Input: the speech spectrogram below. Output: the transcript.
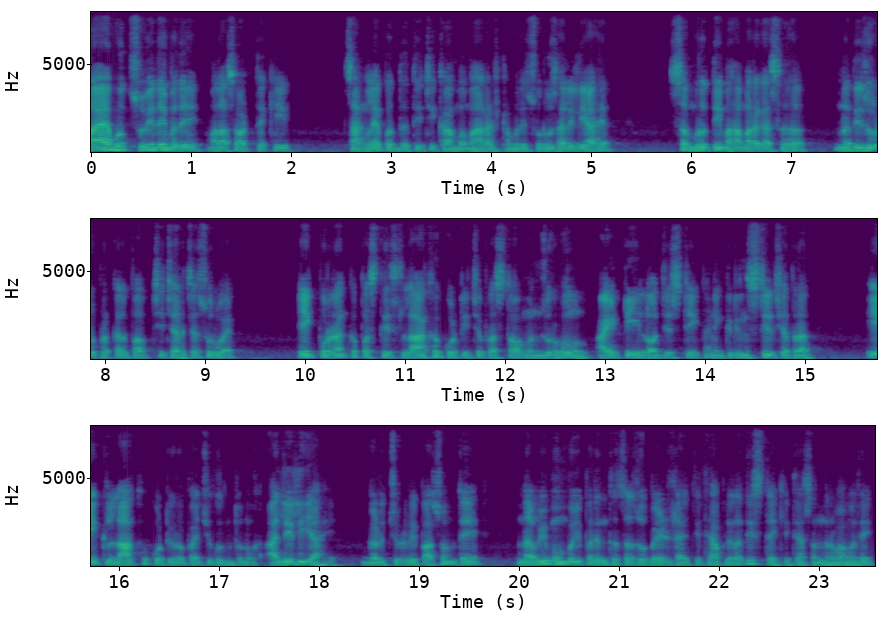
पायाभूत सुविधेमध्ये मला असं वाटतं की चांगल्या पद्धतीची कामं महाराष्ट्रामध्ये सुरू झालेली आहेत. समृद्धी महामार्गासह नदीजोड प्रकल्पाची चर्चा सुरू आहे. एक पूर्णांक पस्तीस लाख कोटीचे प्रस्ताव मंजूर होऊन आय टी लॉजिस्टिक आणि ग्रीन स्टील क्षेत्रात एक लाख कोटी रुपयाची गुंतवणूक आलेली आहे. गडचिरोलीपासून ते नवी मुंबईपर्यंतचा जो बेल्ट आहे तिथे आपल्याला दिसतंय की त्या संदर्भामध्ये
